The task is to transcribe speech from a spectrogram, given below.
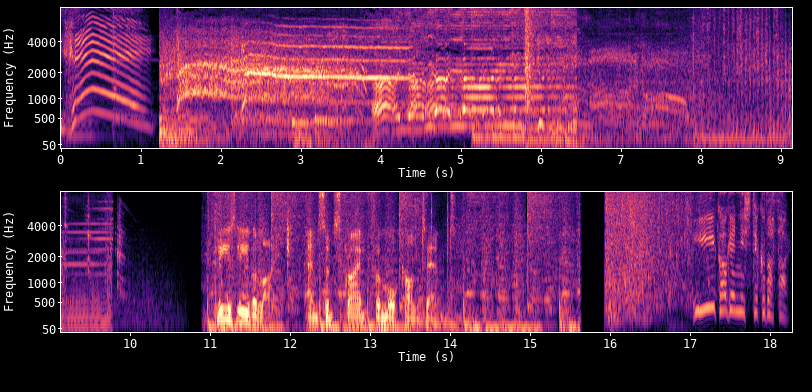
Hey, hey! Ay, ay, ay, ay. Please leave a like and subscribe for more content. いい加減にしてください。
